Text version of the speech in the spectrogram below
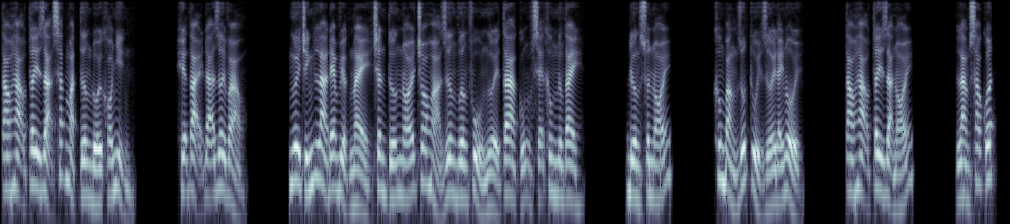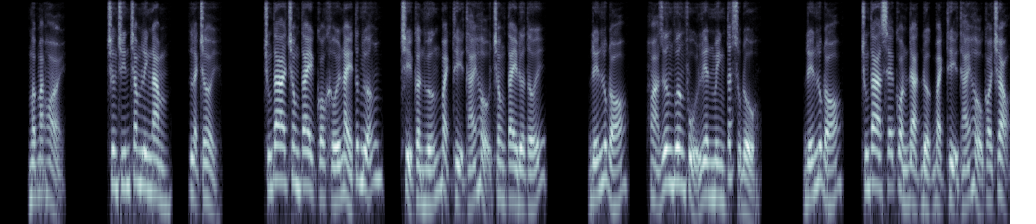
tào hạo tây dạ sắc mặt tương đối khó nhìn. Hiện tại đã rơi vào ngươi chính là đem việc này chân tướng nói cho hỏa dương vương phủ, người ta cũng sẽ không nương tay. Đường xuân nói, không bằng rút tuổi dưới đáy nổi. Tào hạo tây dạ nói, làm sao quất? Mập mạp hỏi. Chương chín trăm linh năm, lệch trời. Chúng ta trong tay có khối này tức ngưỡng chỉ cần hướng bạch thị thái hậu trong tay đưa tới. Đến lúc đó, hỏa dương vương phủ liên minh tất sụp đổ. Đến lúc đó, chúng ta sẽ còn đạt được bạch thị thái hậu coi trọng.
